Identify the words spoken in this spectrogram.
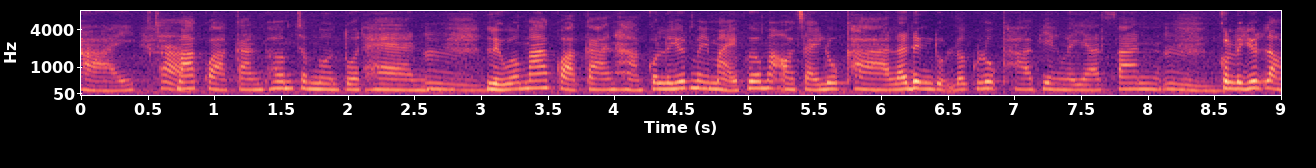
ขายค่ะมากกว่าการเพิ่มจำนวนตัวแทนอืมหรือว่ามากกว่าการหากลยุทธ์ใหม่ๆ เพื่อมาเอาใจลูกค้า และดึงดูดลูกค้าเพียงระยะสั้นอืมกลยุทธ์เหล่า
